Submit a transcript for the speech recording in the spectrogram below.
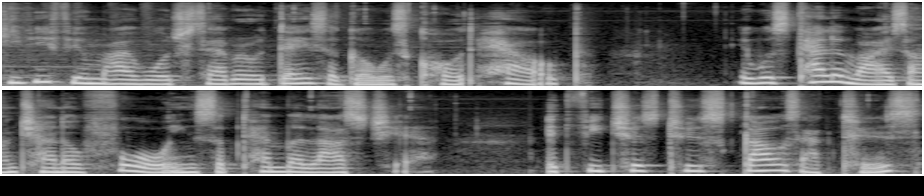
TV film I watched several days ago was called Help. It was televised on Channel 4 in September last year. It features two Scouse actors,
